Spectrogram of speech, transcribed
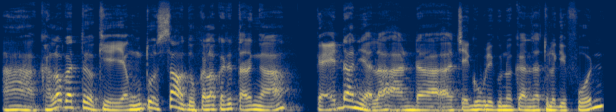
Ah, kalau kata okay, yang untuk sound tu kalau kata tak dengar, kaedahnya lah anda uh, cikgu boleh gunakan satu lagi phone.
